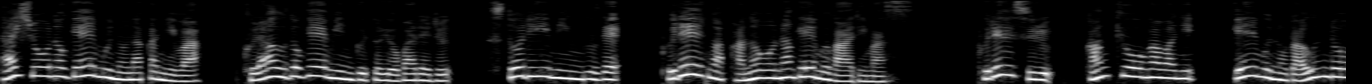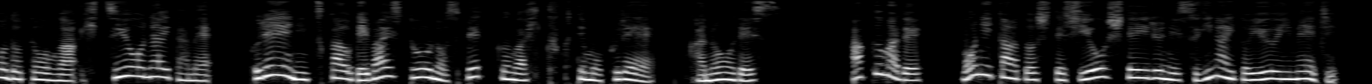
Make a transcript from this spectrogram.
対象のゲームの中には、クラウドゲーミングと呼ばれるストリーミングでプレイが可能なゲームがあります。プレイする環境側にゲームのダウンロード等が必要ないため、プレイに使うデバイス等のスペックが低くてもプレイ可能です。あくまでモニターとして使用しているに過ぎないというイメージ。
